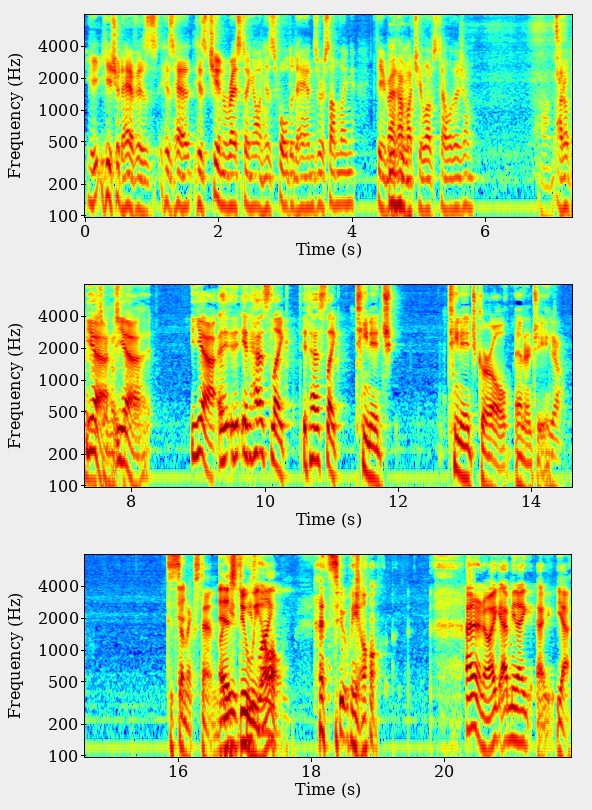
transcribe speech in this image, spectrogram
He, he should have his his head his chin resting on his folded hands or something. Thinking about how much he loves television. Um, I don't think we've Yeah, seen this yeah, before. yeah. It, it has like it has like teenage teenage girl energy Yeah. to some extent. Like as he's- do he's we lying- all. As do we all. I don't know. I, I mean, I, I yeah.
